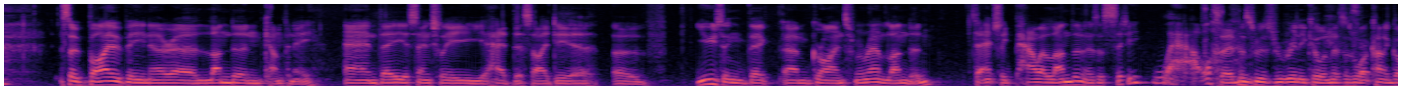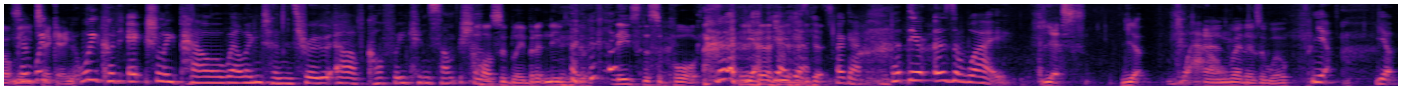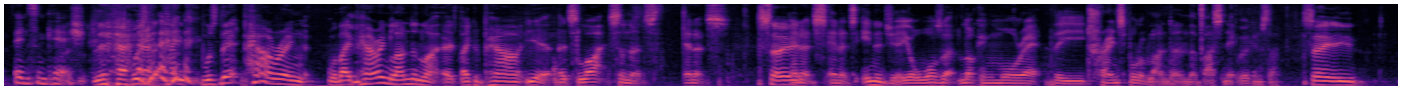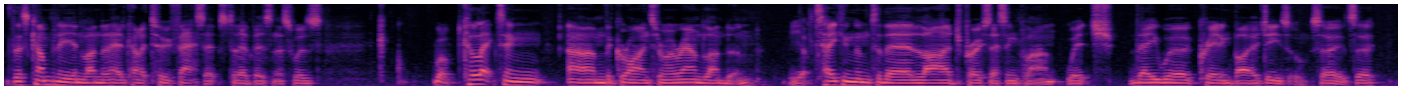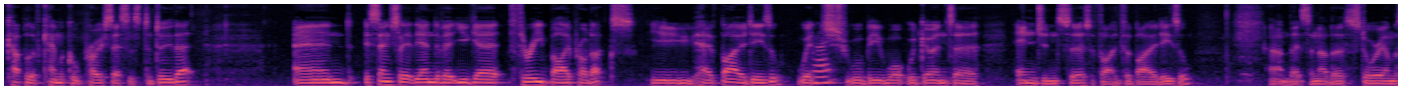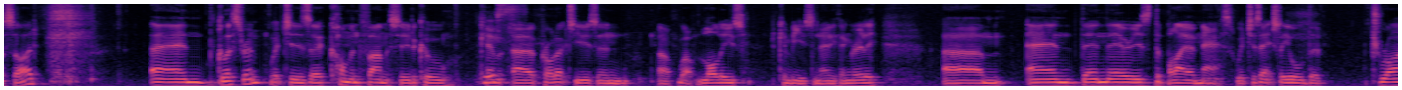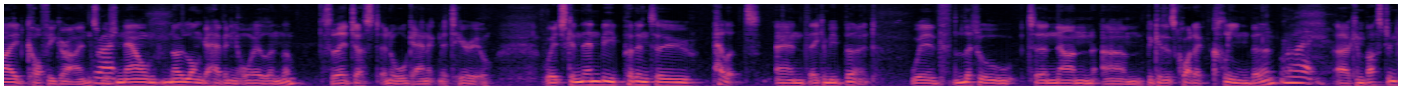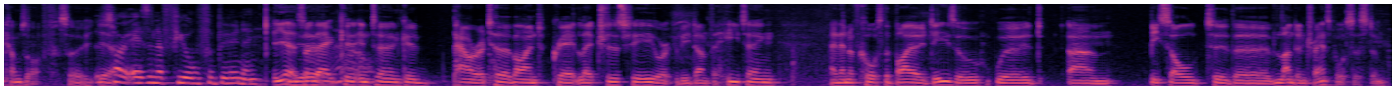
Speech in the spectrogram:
so BioBean are a London company, and they essentially had this idea of using their um, grinds from around London to actually power London as a city. Wow. So this was really cool, and this is what kind of got me we, ticking. we could actually power Wellington through our coffee consumption. Possibly, but it needs the, needs the support. yeah, yeah, yeah, Okay. But there is a way. yes, Yep. Wow. and where there's a will. Yep. Yep. And some cash. Was that, hey, was that powering? Were they powering London like uh, they could power? Yeah, its lights and its and its So and its and its energy, or was it looking more at the transport of London, the bus network and stuff? So this company in London had kind of two facets to their business was c- well collecting um, the grinds from around London Yep. taking them to their large processing plant which they were creating biodiesel so it's a couple of chemical processes to do that and essentially at the end of it you get three byproducts you have biodiesel which Right. will be what would go into engines certified for biodiesel um, that's another story on the side and glycerin, which is a common pharmaceutical chem- Yes. uh, product used in, oh, well, lollies can be used in anything really. Um, and then there is the biomass, which is actually all the dried coffee grinds, Right. which now no longer have any oil in them, so they're just an organic material, which can then be put into pellets and they can be burnt with little to none um, because it's quite a clean burn. Right. Uh, combustion comes off, so yeah. So, as in a fuel for burning. Yeah, so Yeah. that could, in turn could power a turbine to create electricity, or it could be done for heating, and then of course the biodiesel would um, be sold to the London transport system,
